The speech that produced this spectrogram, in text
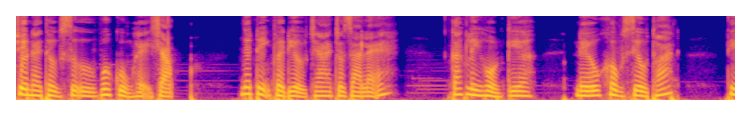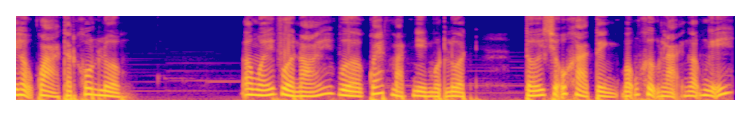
Chuyện này thực sự vô cùng hệ trọng. Nhất định phải điều tra cho ra lẽ. Các linh hồn kia nếu không siêu thoát thì hậu quả thật khôn lường. Ông ấy vừa nói vừa quét mặt nhìn một lượt tới chỗ khả tình bỗng khựng lại ngẫm nghĩ.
